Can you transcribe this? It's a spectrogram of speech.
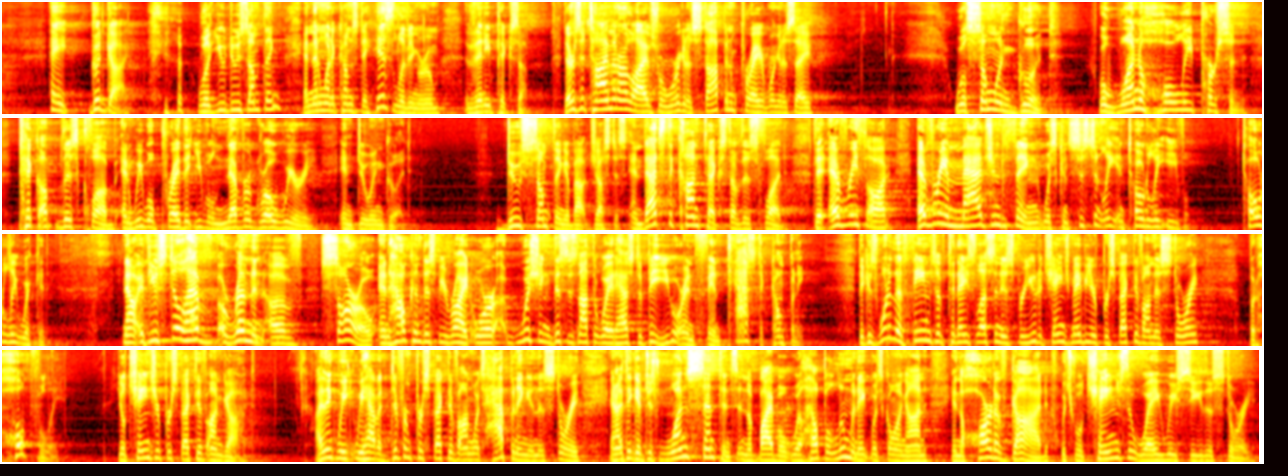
Hey, good guy, will you do something? And then when it comes to his living room, then he picks up. There's a time in our lives where we're going to stop and pray, and we're going to say, Will someone good, will one holy person pick up this club, and we will pray that you will never grow weary in doing good. Do something about justice. And that's the context of this flood that every thought, every imagined thing was consistently and totally evil, totally wicked. Now, if you still have a remnant of sorrow and how can this be right, or wishing this is not the way it has to be, you are in fantastic company. Because one of the themes of today's lesson is for you to change maybe your perspective on this story, but hopefully you'll change your perspective on God. I think we, we have a different perspective on what's happening in this story. And I think if just one sentence in the Bible will help illuminate what's going on in the heart of God, which will change the way we see this story.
